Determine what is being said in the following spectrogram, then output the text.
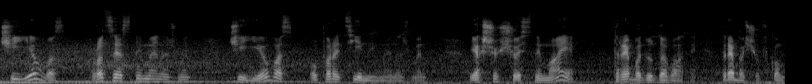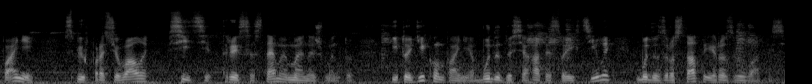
чи є у вас процесний менеджмент, чи є у вас операційний менеджмент. Якщо щось немає, треба додавати. Треба, щоб в компанії співпрацювали всі ці три системи менеджменту. І тоді компанія буде досягати своїх цілей, буде зростати і розвиватися.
